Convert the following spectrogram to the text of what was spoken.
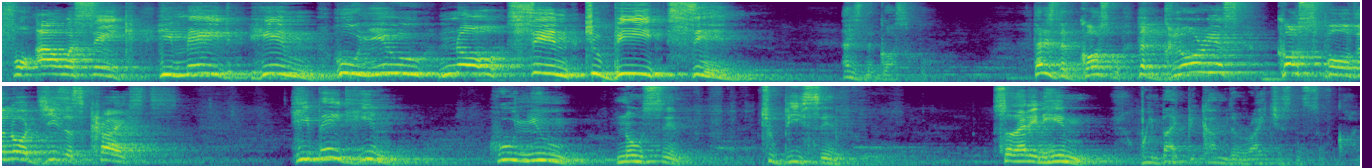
For our sake he made him who knew no sin to be sin. That is the gospel. That is the gospel, the glorious gospel of the Lord Jesus Christ. He made him who knew no sin to be sin, so that in him we might become the righteousness of God.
